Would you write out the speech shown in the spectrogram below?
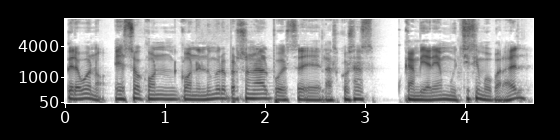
Pero bueno, eso con, con el número personal, pues eh, las cosas cambiarían muchísimo para él.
